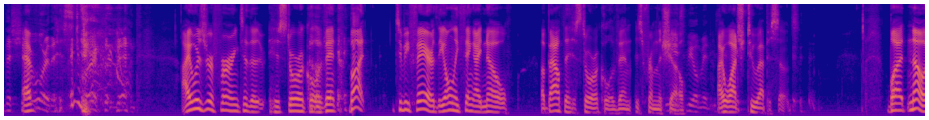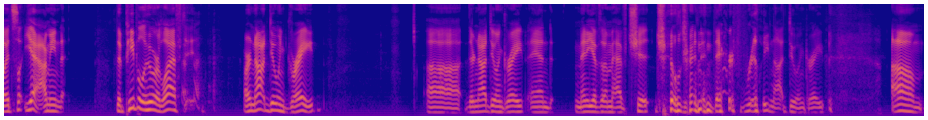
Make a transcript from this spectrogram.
the show Ev- or the historical event? I was referring to the historical event, but to be fair, the only thing I know about the historical event is from the show. I watched two episodes. But no, it's yeah, I mean the people who are left are not doing great. Uh, they're not doing great, and many of them have chi- children, and they're really not doing great. Um,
